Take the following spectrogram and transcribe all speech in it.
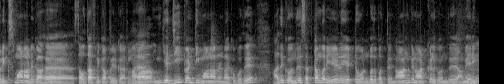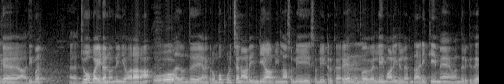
பிரிக்ஸ் மாநாடுக்காக சவுத் ஆப்பிரிக்கா போயிருக்காருல்ல. இங்க ஜி டுவெண்ட்டி மாநாடு நடக்க போகுது. அதுக்கு வந்து செப்டம்பர் ஏழு எட்டு ஒன்பது பத்து நான்கு நாட்களுக்கு வந்து அமெரிக்க அதிபர் ஜோ பைடன் வந்து இங்க வராராம். அது வந்து எனக்கு ரொம்ப பிடிச்ச நாடு இந்தியா அப்படின்லாம் சொல்லி சொல்லிட்டு இருக்காரு. இப்போ வெள்ளி மாளிகையில இருந்து அறிக்கையுமே வந்திருக்குது.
